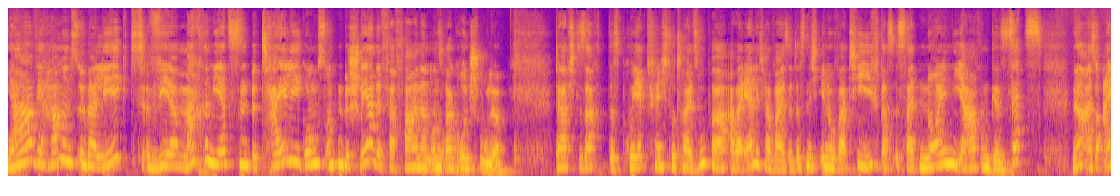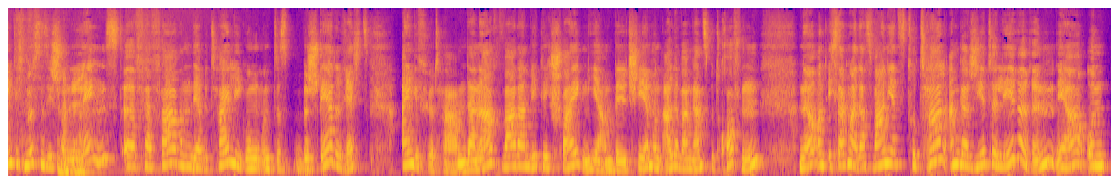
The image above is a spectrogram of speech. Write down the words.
Ja, wir haben uns überlegt, wir machen jetzt ein Beteiligungs- und ein Beschwerdeverfahren an unserer Grundschule. Da habe ich gesagt, das Projekt finde ich total super, aber ehrlicherweise das ist nicht innovativ. Das ist seit neun Jahren Gesetz. Ne? Also eigentlich müssen Sie schon längst äh, Verfahren der Beteiligung und des Beschwerderechts eingeführt haben. Danach war dann wirklich Schweigen hier am Bildschirm und alle waren ganz betroffen. Ne? Und ich sag mal, das waren jetzt total engagierte Lehrerinnen, ja, und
